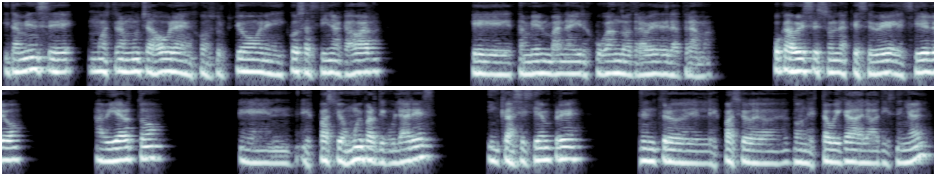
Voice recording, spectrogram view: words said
y también se muestran muchas obras en construcciones y cosas sin acabar que también van a ir jugando a través de la trama. Pocas veces son las que se ve el cielo abierto en espacios muy particulares y casi siempre dentro del espacio donde está ubicada la batiseñal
